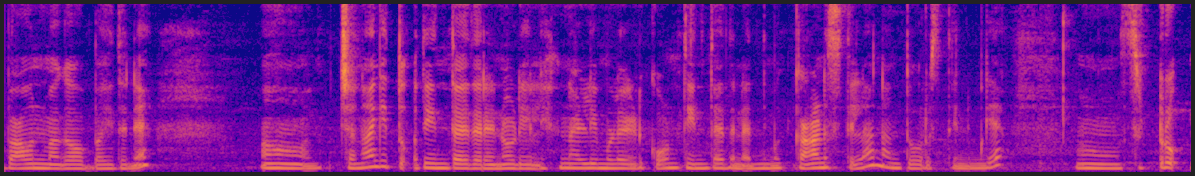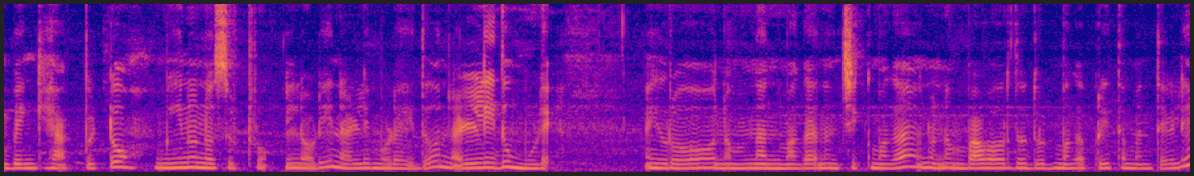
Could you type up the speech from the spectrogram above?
ಭಾವನ ಮಗ ಒಬ್ಬ ಇದ್ದಾನೆ. ಚೆನ್ನಾಗಿತ್ತು ತಿಂತಾ ಇದ್ದಾರೆ ನೋಡಿ ಇಲ್ಲಿ. ನಳ್ಳಿ ಮುಳೆ ಹಿಡ್ಕೊಂಡು ತಿಂತಾ ಇದ್ದಾನೆ. ಅದು ನಿಮಗೆ ಕಾಣಿಸ್ತಿಲ್ಲ, ನಾನು ತೋರಿಸ್ತೀನಿ ನಿಮಗೆ. ಸುಟ್ಟರು ಬೆಂಕಿ ಹಾಕಿಬಿಟ್ಟು ಮೀನೂ ಸುಟ್ಟರು ಇಲ್ಲಿ ನೋಡಿ ನಳ್ಳಿ ಮುಳೆ ಇದು. ನಳ್ಳಿದು ಮುಳೆ. ಇವರು ನಮ್ಮ ನನ್ನ ಮಗ, ನನ್ನ ಚಿಕ್ಕ ಮಗ, ಇವನು ನಮ್ಮ ಬಾಬಾ ಅವ್ರದ್ದು ದೊಡ್ಡ ಮಗ ಪ್ರೀತಮ್ ಅಂತೇಳಿ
